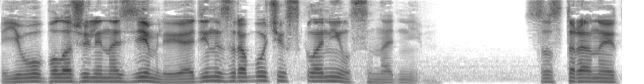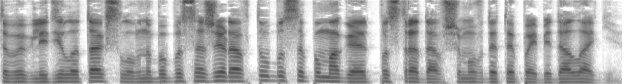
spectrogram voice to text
Его положили на землю, и один из рабочих склонился над ним. Со стороны это выглядело так, словно бы пассажиры автобуса помогают пострадавшему в ДТП бедолаге.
